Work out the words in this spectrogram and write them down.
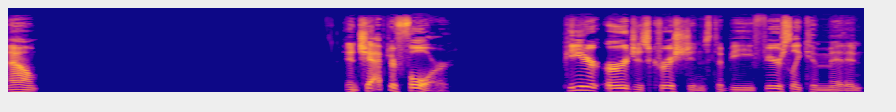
Now, in chapter 4, Peter urges Christians to be fiercely committed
